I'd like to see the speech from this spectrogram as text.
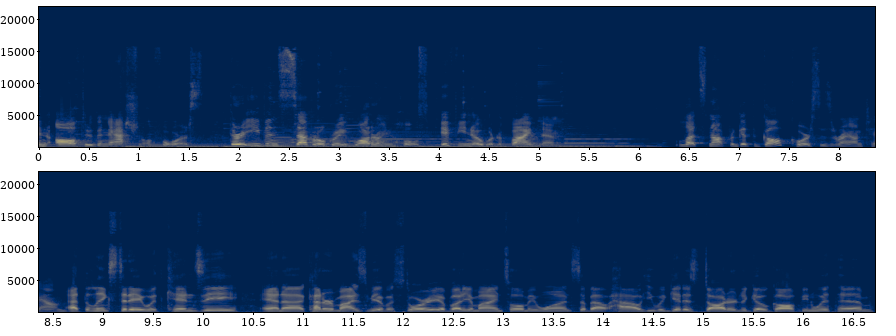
and all through the National Forest. There are even several great watering holes if you know where to find them. Let's not forget the golf courses around town. At the links today with Kenzie, and uh, kind of reminds me of a story a buddy of mine told me once about how he would get his daughter to go golfing with him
